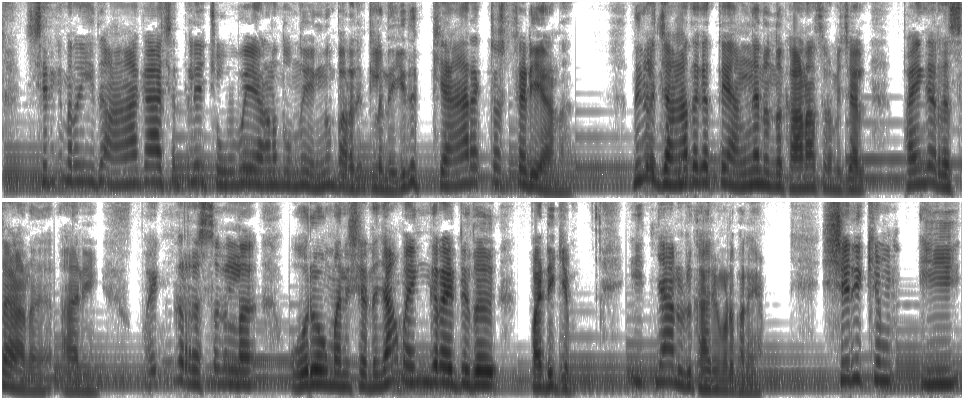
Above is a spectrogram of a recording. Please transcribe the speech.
ശരിക്കും പറഞ്ഞാൽ ഇത് ആകാശത്തിലെ ചൊവ്വയാണെന്നൊന്നും എങ്ങും പറഞ്ഞിട്ടില്ലെന്നേ. ഇത് ക്യാരക്ടർ സ്റ്റഡിയാണ് നിങ്ങൾ ജാതകത്തെ അങ്ങനെ ഒന്ന് കാണാൻ ശ്രമിച്ചാൽ ഭയങ്കര രസമാണ് ആനി. ഭയങ്കര രസമുള്ള ഓരോ മനുഷ്യരുടെ ഞാൻ ഭയങ്കരമായിട്ട് ഇത് പഠിക്കും. ഈ ഞാനൊരു കാര്യം കൂടെ പറയാം. ശരിക്കും ഈ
